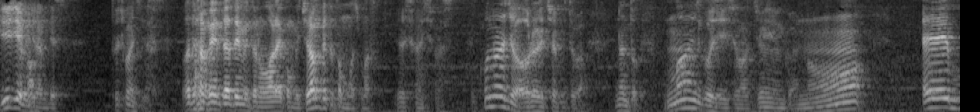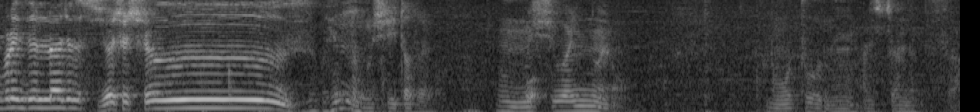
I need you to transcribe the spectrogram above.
DJ のジャンです。豊島町です。渡辺エンターテインメントのお笑いコンビチュランペットと申します。よろしくお願いします。このラジオは我々チャンピオンがなんと毎日更新してます14年間のエブリデイラジオです。よしよしよー変な虫いたぞうん虫はいんのよ。この音をねあれしちゃうんだけどさ。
